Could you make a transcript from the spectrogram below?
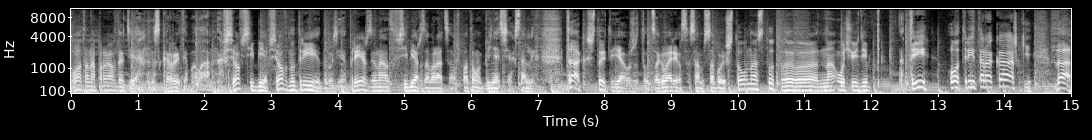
Вот она правда где скрыта была. Все в себе, все внутри, друзья. Прежде надо в себе разобраться, а уж потом обвинять всех остальных. Так, что это я уже тут заговорился сам с собой? Что у нас тут э, на очереди? Три о, три таракашки. Да,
